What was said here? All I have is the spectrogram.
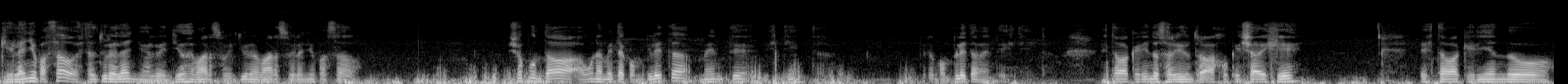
que el año pasado, a esta altura del año, el 22 de marzo, 21 de marzo del año pasado, yo apuntaba a una meta completamente distinta, pero completamente distinta. Estaba queriendo salir de un trabajo que ya dejé, estaba queriendo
